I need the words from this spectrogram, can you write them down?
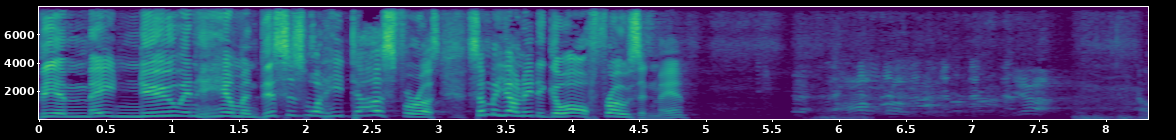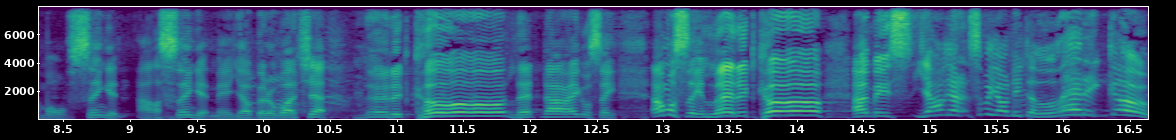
being made new in Him. And this is what He does for us. Some of y'all need to go all frozen, man. I'm gonna sing it. I'll sing it, man. Y'all better watch out. Let it go. Let now I ain't gonna sing. I'm gonna say, let it go. I mean, y'all got some of y'all need to let it go.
